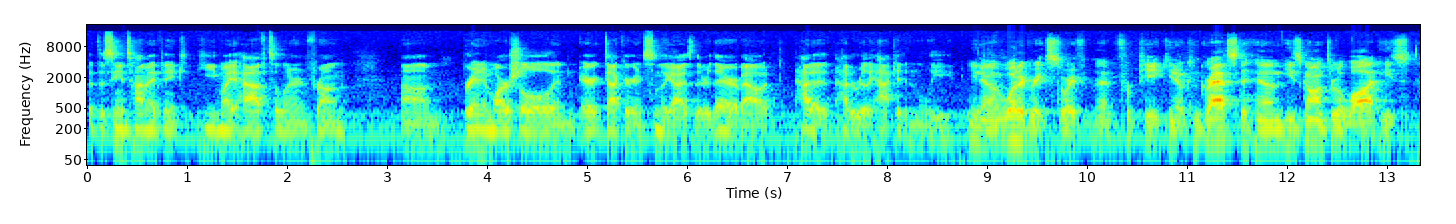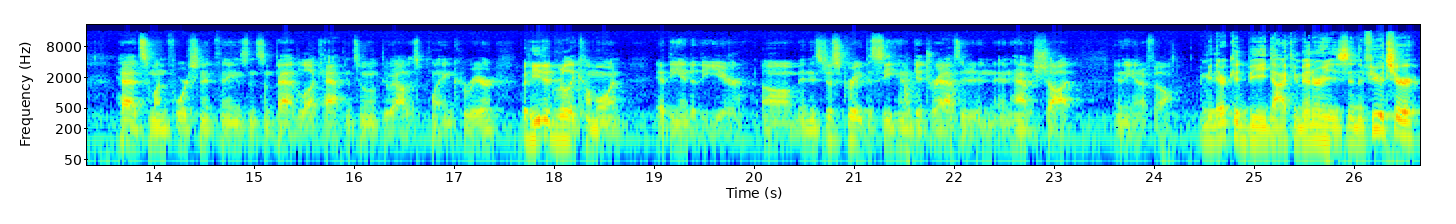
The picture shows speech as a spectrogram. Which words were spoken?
at the same time, I think he might have to learn from um, Brandon Marshall and Eric Decker and some of the guys that are there about how to how to really hack it in the league. you know what a great story for, uh, for Peake. You know, congrats to him. He's gone through a lot. He's had some unfortunate things and some bad luck happen to him throughout his playing career, but he did really come on at the end of the year, um, and it's just great to see him get drafted and, and have a shot in the NFL. I mean, there could be documentaries in the future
